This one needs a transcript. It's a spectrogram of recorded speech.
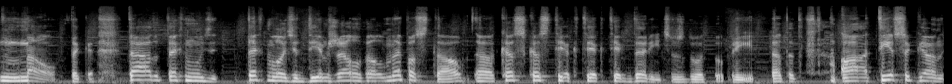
nav. Tā kā, tādu tehnoloģiju tehnoloģija, diemžēl, vēl nepastāv. Kas, kas tiek, tiek, tiek darīts uz doto brīdi? Tātad, tiesa gan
